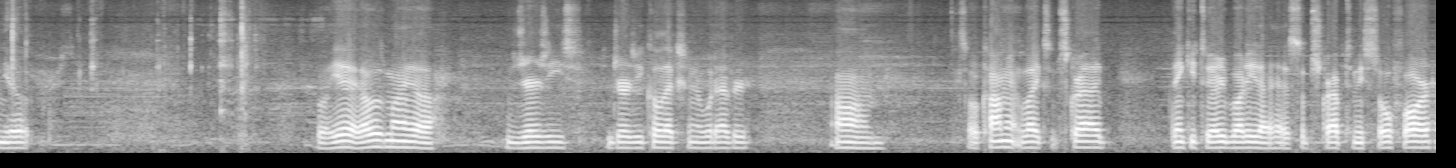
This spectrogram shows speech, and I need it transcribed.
Yup. But yeah, that was my uh, jerseys, jersey collection or whatever. Um, so comment, like, subscribe. Thank you to everybody that has subscribed to me so far.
